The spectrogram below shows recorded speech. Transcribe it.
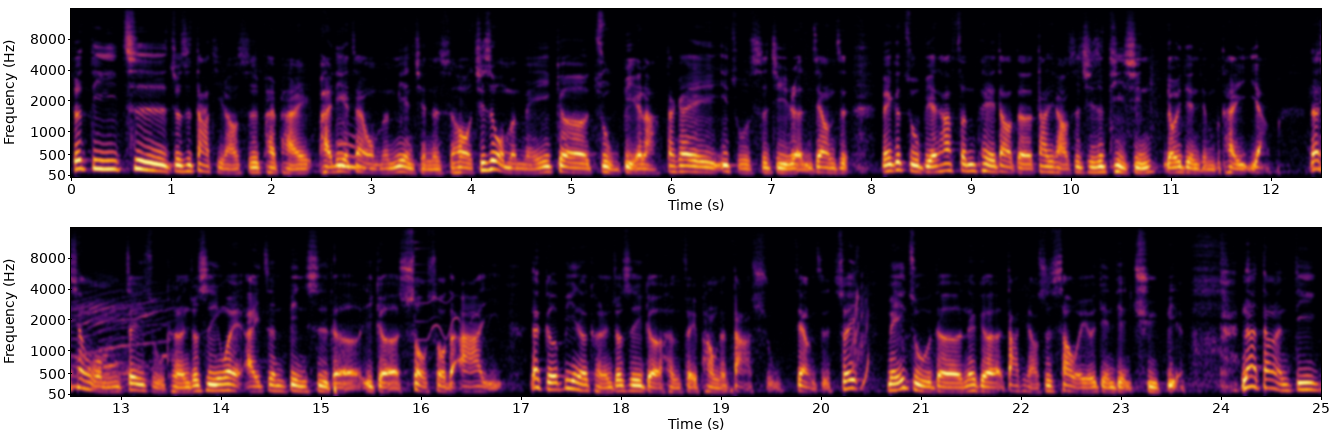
就第一次就是大体老师排排排列在我们面前的时候，其实我们每一个组别啦，大概一组十几人这样子，每个组别他分配到的大体老师其实体型有一点点不太一样。那像我们这一组，可能就是因为癌症病逝的一个瘦瘦的阿姨，那隔壁呢可能就是一个很肥胖的大叔这样子，所以每一组的那个大体老师稍微有一点点区别。那当然第一。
